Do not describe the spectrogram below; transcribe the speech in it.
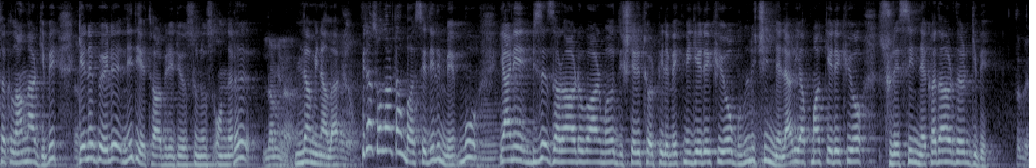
takılanlar gibi gene böyle ne diye tabir ediyorsunuz onları? lamina. Laminalar. Evet. Biraz onlardan bahsedelim mi? Bu yani bize zararı var mı? Dişleri törpülemek mi gerekiyor? Bunun için neler yapmak gerekiyor? Süresi ne kadardır gibi. Tabii.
